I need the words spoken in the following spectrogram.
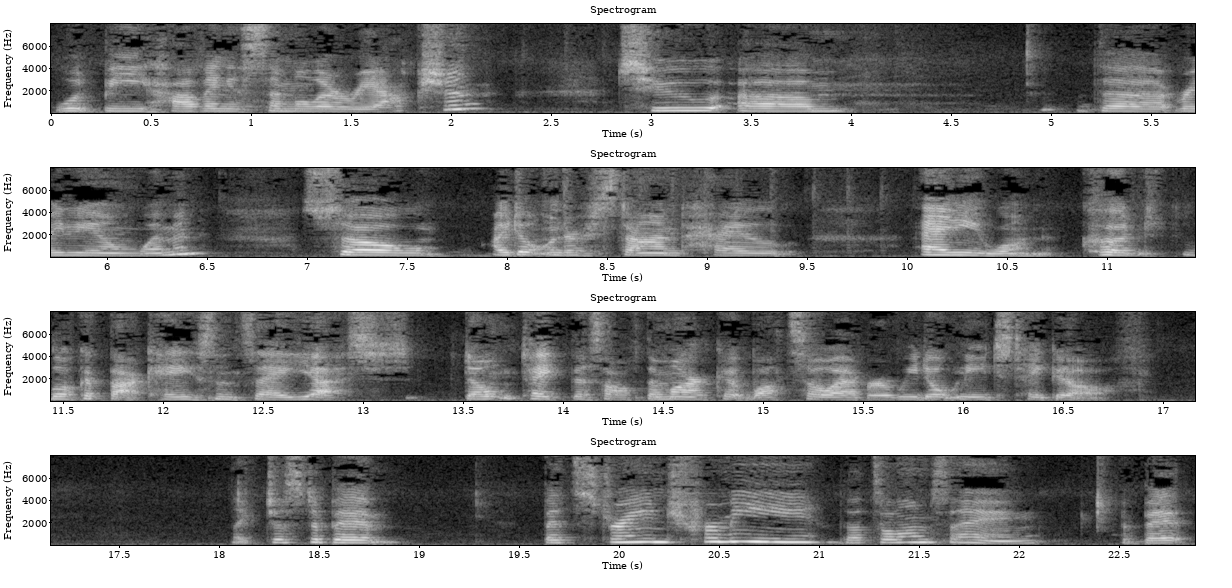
would be having a similar reaction to um, the radium women. So I don't understand how anyone could look at that case and say, yes, don't take this off the market whatsoever. We don't need to take it off. Like just a bit bit strange for me. That's all I'm saying. A bit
